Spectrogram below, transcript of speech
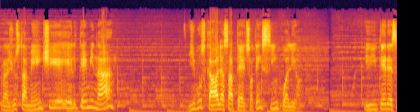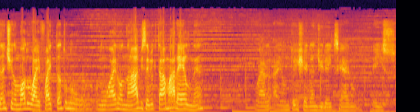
Para justamente ele terminar de buscar. Olha, satélite, só tem cinco ali, ó. E interessante no modo Wi-Fi, tanto no, no aeronave, você viu que tá amarelo, né? Eu não tô enxergando direito se é, é isso.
